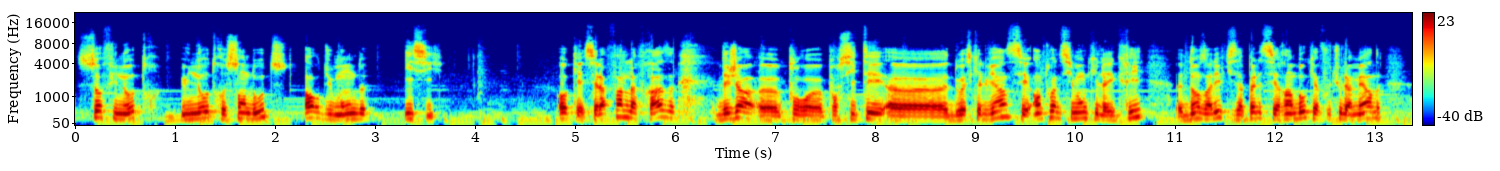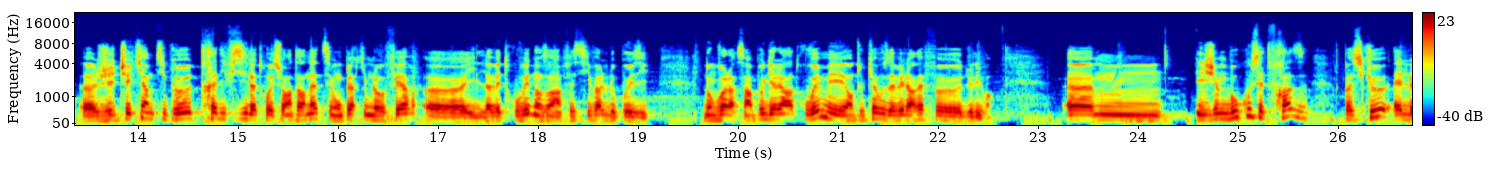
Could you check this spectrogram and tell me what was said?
sauf une autre, une autre sans doute, hors du monde, ici. Ok, c'est la fin de la phrase. Déjà, euh, pour, euh, pour citer euh, d'où est-ce qu'elle vient, c'est Antoine Simon qui l'a écrit dans un livre qui s'appelle C'est Rimbaud qui a foutu la merde. J'ai checké un petit peu, très difficile à trouver sur internet, c'est mon père qui me l'a offert. Il l'avait trouvé dans un festival de poésie. Donc voilà, c'est un peu galère à trouver, mais en tout cas, vous avez la ref du livre. Et j'aime beaucoup cette phrase parce que elle,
